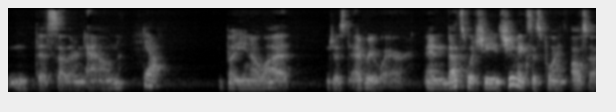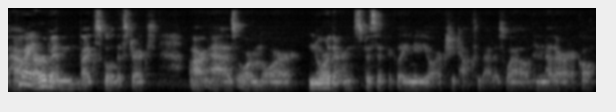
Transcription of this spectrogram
the southern town. Yeah. But you know what? Just everywhere. And that's what she she makes this point also how Right. urban like school districts are as or more northern, specifically New York, she talks about as well in another article,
